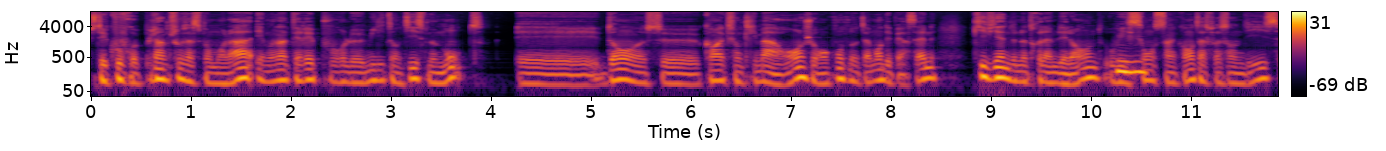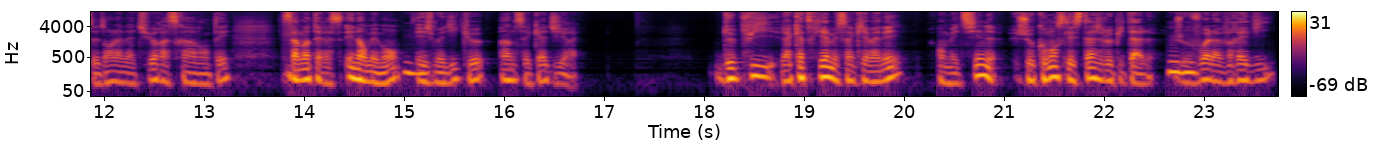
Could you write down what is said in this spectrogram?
Je découvre plein de choses à ce moment-là et mon intérêt pour le militantisme monte. Et dans ce camp Action Climat à Rouen, je rencontre notamment des personnes qui viennent de Notre-Dame-des-Landes, où ils Mhm. sont 50 à 70 dans la nature à se réinventer. Ça m'intéresse énormément Mhm. et je me dis que un de ces quatre, j'irai. Depuis la quatrième et cinquième année, en médecine, je commence les stages à l'hôpital. Je Mhm. vois la vraie vie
